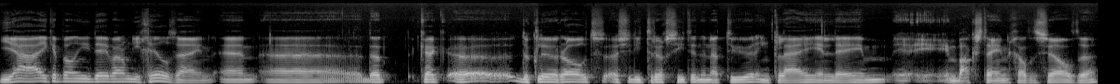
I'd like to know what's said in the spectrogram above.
Ja, ik heb wel een idee waarom die geel zijn. En eh, dat, kijk, eh, de kleur rood, als je die terugziet in de natuur, in klei, in leem, in, baksteen geldt hetzelfde.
